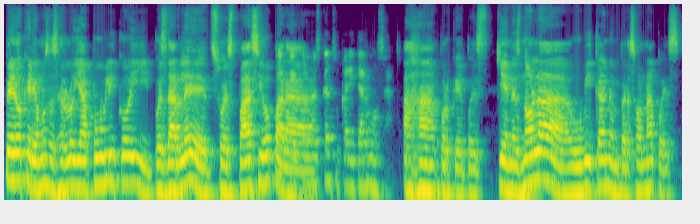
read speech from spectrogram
pero queríamos hacerlo ya público y pues darle su espacio para... que conozcan su carita hermosa. Ajá, porque pues quienes no la ubican en persona, pues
